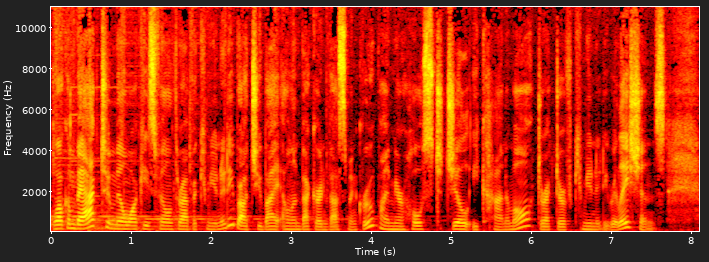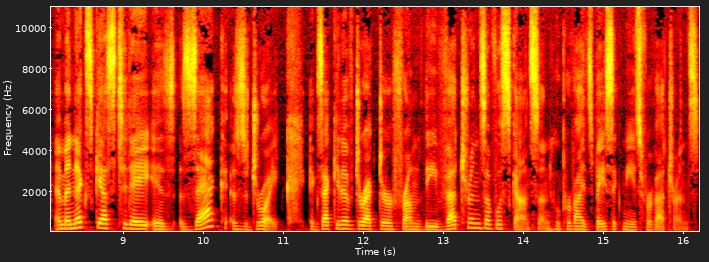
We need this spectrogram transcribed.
Welcome back to Milwaukee's Philanthropic Community, brought to you by Ellenbecker Investment Group. I'm your host, Jill Economou, Director of Community Relations. And my next guest today is Zach Zdroik, Executive Director from the Veterans of Wisconsin, who provides basic needs for veterans.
